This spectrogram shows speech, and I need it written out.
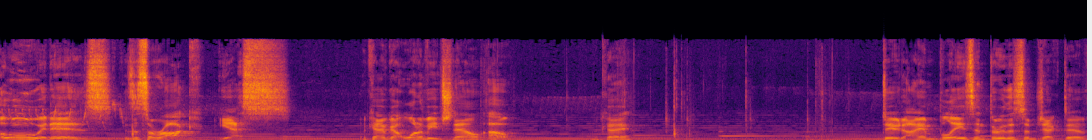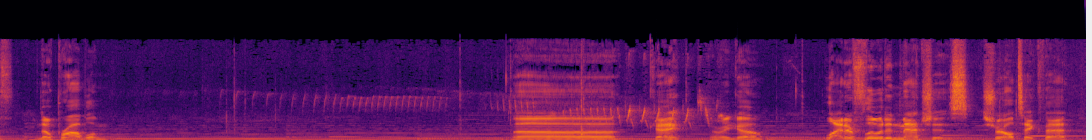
Oh, it is. Is this a rock? Yes. Okay, I've got one of each now. Oh, okay. Dude, I am blazing through this objective. No problem. Uh, okay, there we go. Lighter fluid and matches. Sure, I'll take that.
